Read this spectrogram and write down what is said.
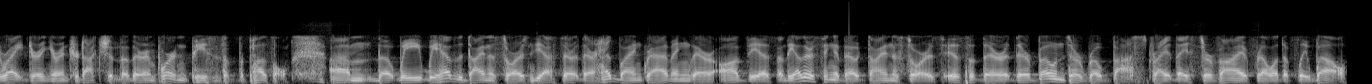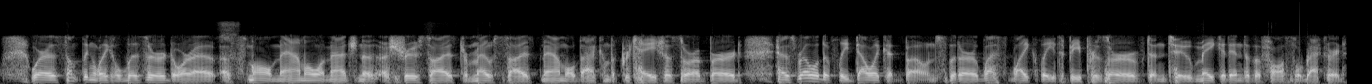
right during your introduction. Though they're important pieces of the puzzle. Um, but we we have the dinosaurs, and yes, they're they're headline grabbing. They're obvious. And the other thing about dinosaurs is that their their bones are robust. Right, they survive relatively well. Whereas something like a lizard or a, a small mammal, imagine a, a shrew-sized or mouse-sized mammal back in the Cretaceous, or a bird, has relatively delicate bones that are less likely to be preserved and to make it into the fossil record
